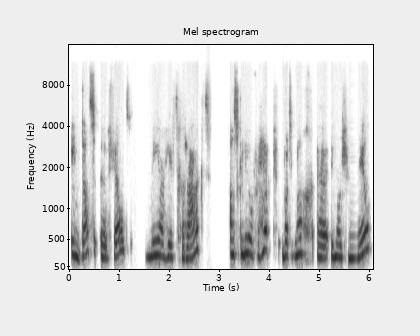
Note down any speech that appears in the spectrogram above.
in dat veld meer heeft geraakt. Als ik er nu over heb, word ik nog emotioneel.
